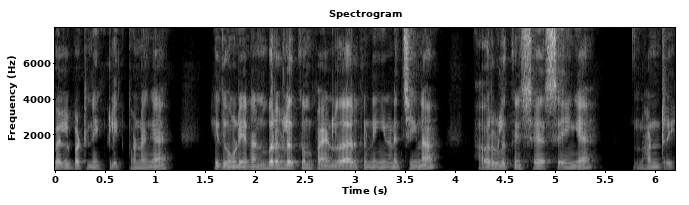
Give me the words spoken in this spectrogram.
பெல் பட்டனையும் கிளிக் பண்ணுங்கள் இது உங்களுடைய நண்பர்களுக்கும் பயனுள்ளதாக இருக்குன்னு நீங்கள் நினச்சிங்கன்னா அவர்களுக்கும் ஷேர் செய்யுங்க. நன்றி.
